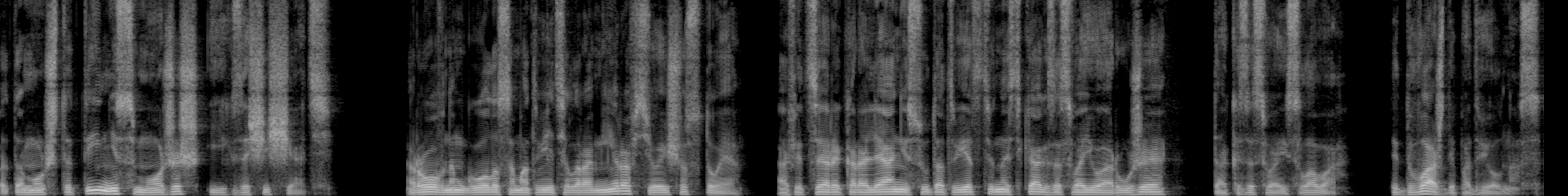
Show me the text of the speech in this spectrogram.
«Потому что ты не сможешь их защищать». Ровным голосом ответил Рамира, все еще стоя. «Офицеры короля несут ответственность как за свое оружие, так и за свои слова. Ты дважды подвел нас.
